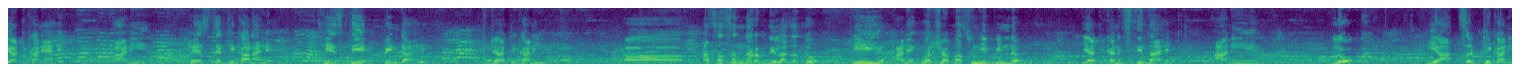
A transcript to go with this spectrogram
या ठिकाणी आहे. आणि हेच ते ठिकाण आहे हेच ती पिंड आहे ज्या ठिकाणी असा संदर्भ दिला जातो की अनेक वर्षापासून ही पिंड या ठिकाणी स्थित आहे. आणि लोक याच ठिकाणी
